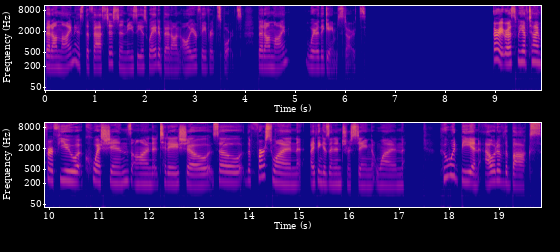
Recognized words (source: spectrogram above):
Bet online is the fastest and easiest way to bet on all your favorite sports. Bet online, where the game starts. All right, Russ, we have time for a few questions on today's show. So, the first one I think is an interesting one. Who would be an out of the box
